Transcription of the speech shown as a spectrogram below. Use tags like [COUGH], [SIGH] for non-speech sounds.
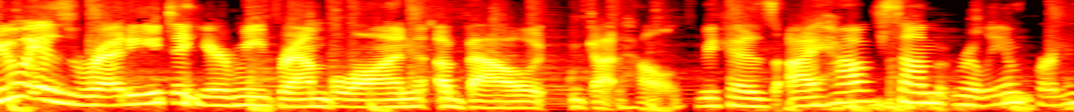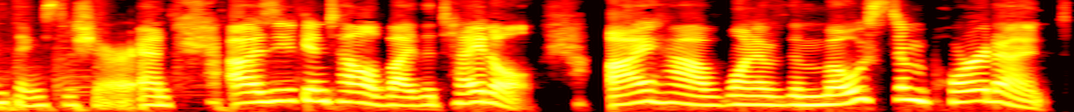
Who is ready to hear me ramble on about gut health? Because I have some really important things to share. And as you can tell by the title, I have one of the most important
